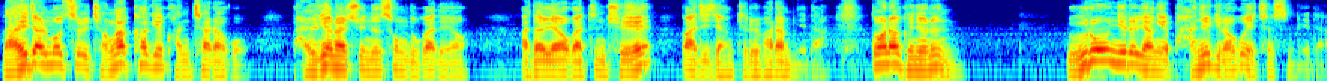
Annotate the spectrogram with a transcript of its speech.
나의 잘못을 정확하게 관찰하고 발견할 수 있는 성도가 되어 아달랴와 같은 죄에 빠지지 않기를 바랍니다. 또 하나 그녀는 의로운 일을 향해 반역이라고 외쳤습니다.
